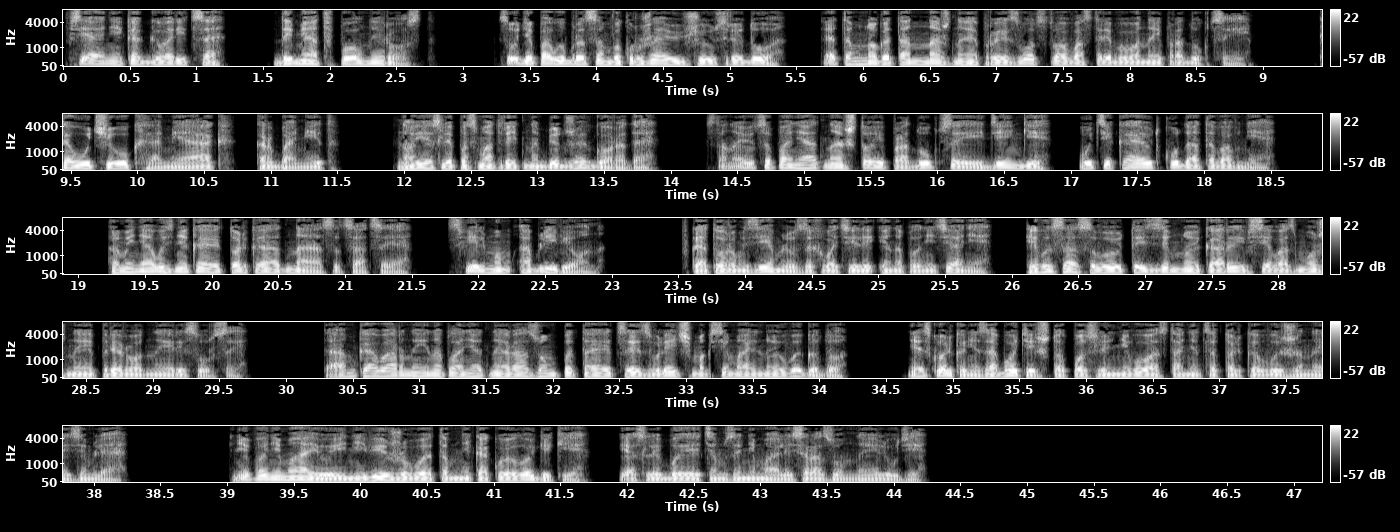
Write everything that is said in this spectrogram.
Все они, как говорится, дымят в полный рост. Судя по выбросам в окружающую среду, это многотоннажное производство востребованной продукции. Каучук, аммиак, карбамид. Но если посмотреть на бюджет города, становится понятно, что и продукция, и деньги утекают куда-то вовне. У меня возникает только одна ассоциация с фильмом «Обливион», в котором Землю захватили инопланетяне и высасывают из земной коры все возможные природные ресурсы. Там коварный инопланетный разум пытается извлечь максимальную выгоду, нисколько не заботясь, что после него останется только выжженная земля. Не понимаю и не вижу в этом никакой логики, если бы этим занимались разумные люди.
